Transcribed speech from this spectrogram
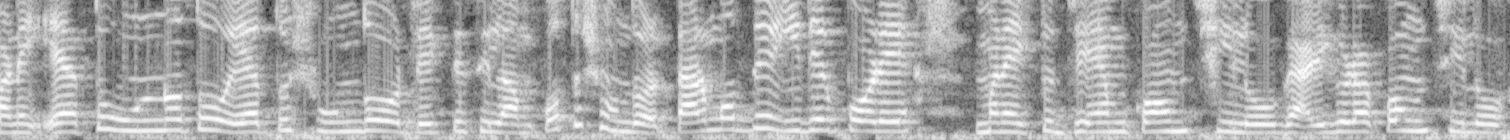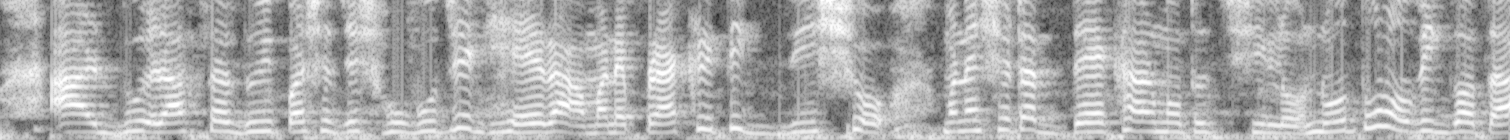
মানে এত উন্নত, এত সুন্দর দেখতেছিলাম, কত সুন্দর। তার মধ্যে ঈদের পরে মানে একটু জ্যাম কম ছিল গাড়ি ঘোড়া কম ছিল, আর দুই, রাস্তার দুই পাশে যে সবুজে ঘেরা মানে প্রাকৃতিক দৃশ্য মানে সেটা দেখার মতো ছিল। নতুন অভিজ্ঞতা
